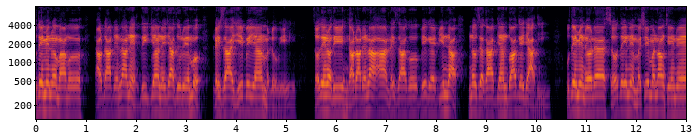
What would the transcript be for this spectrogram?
ဦးသိန်းမင်းတို့မှမူဒေါက်တာတင်လာနှင့်တည်ကျွမ်းနေကြသူတွေမို့လိပ်စာရေးပေးရန်မလိုပေဇောသင်တို့သည်ဒေါက်တာတင်လာအားလိပ်စာကိုပေးခဲ့ပြီးနောက်နှုတ်ဆက်ကပြန်သွားခဲ့ကြသည်ဦးသိန်းမင်းတို့လည်းဇောသိန်းနှင့်မရှိမနှောင်းချိန်တွင်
